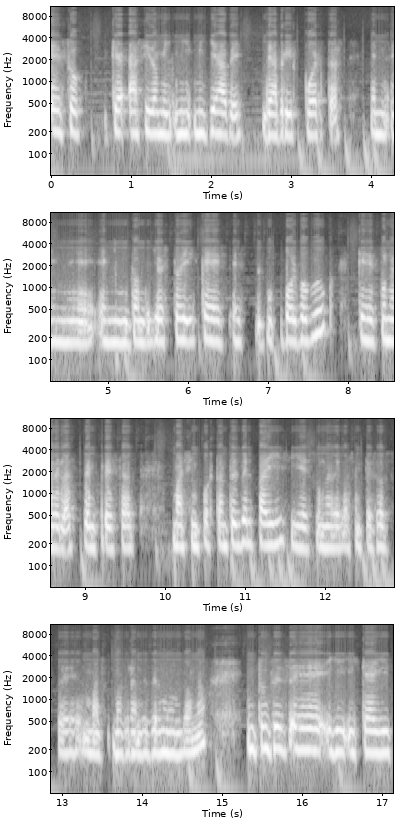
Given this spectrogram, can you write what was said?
eso que ha sido mi, mi, llave de abrir puertas en, eh, en, donde yo estoy, que es, Volvo Group, que es una de las empresas más importantes del país y es una de las empresas eh, más, más grandes del mundo, ¿no? Entonces, y, y, que ahí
